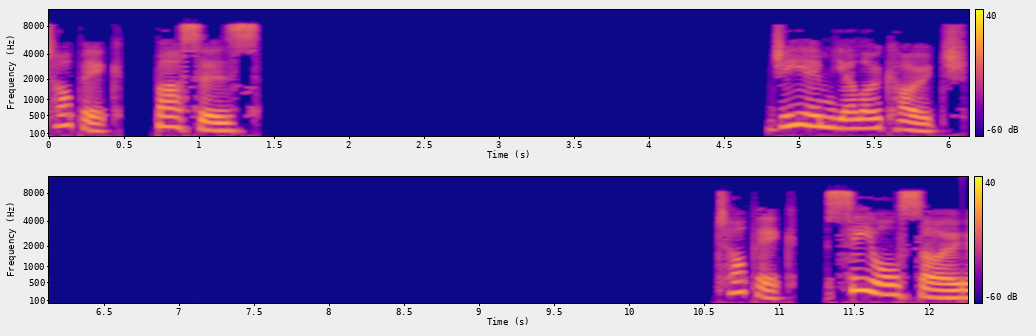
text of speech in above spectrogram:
Topic Buses. GM Yellow Coach. Topic: See also.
